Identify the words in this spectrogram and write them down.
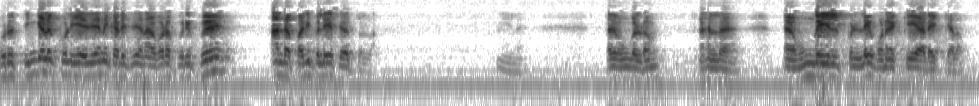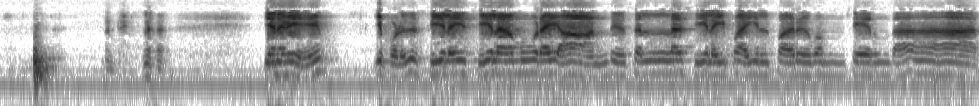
ஒரு திங்களுக்குள் ஏதேன்னு கிடைச்சதுன்னா கூட குறிப்பு அந்த பதிப்பிலேயே சேர்த்துடலாம் அது உங்களிடம் அல்ல உங்கையில் பிள்ளை உனக்கே அடைக்கலாம். எனவே இப்பொழுது சீலை சீலமுறை ஆண்டு செல்ல சீலை பயில் பருவம் சேர்ந்தார்.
